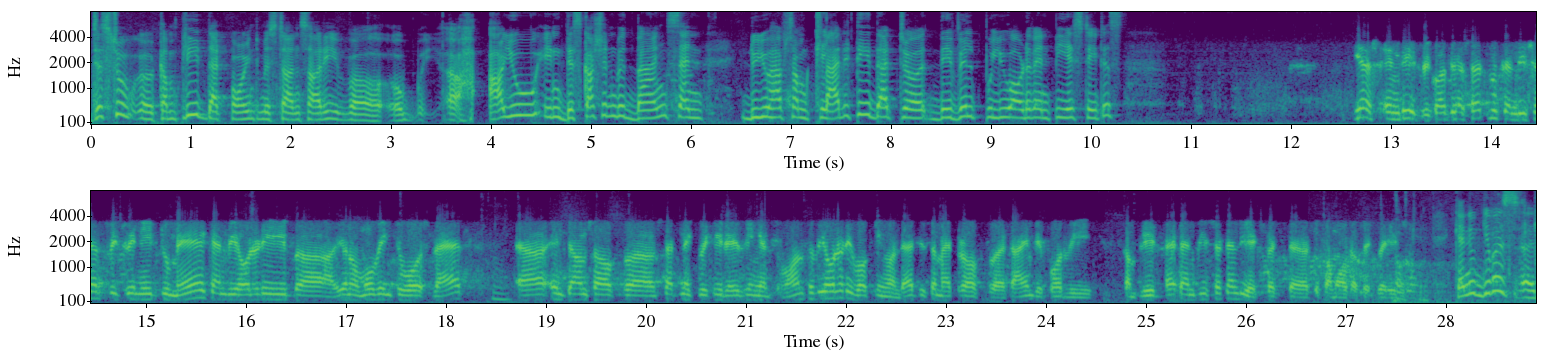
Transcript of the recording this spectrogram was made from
just to uh, complete that point, Mr. Ansari, uh, uh, are you in discussion with banks and do you have some clarity that uh, they will pull you out of NPA status? Yes, indeed, because there are certain conditions which we need to make, and we are already, uh, you know, moving towards that uh, in terms of uh, certain equity raising and so on. So we're already working on that. It's a matter of uh, time before we complete that, and we certainly expect uh, to come out of it very soon. Can you give us, uh,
